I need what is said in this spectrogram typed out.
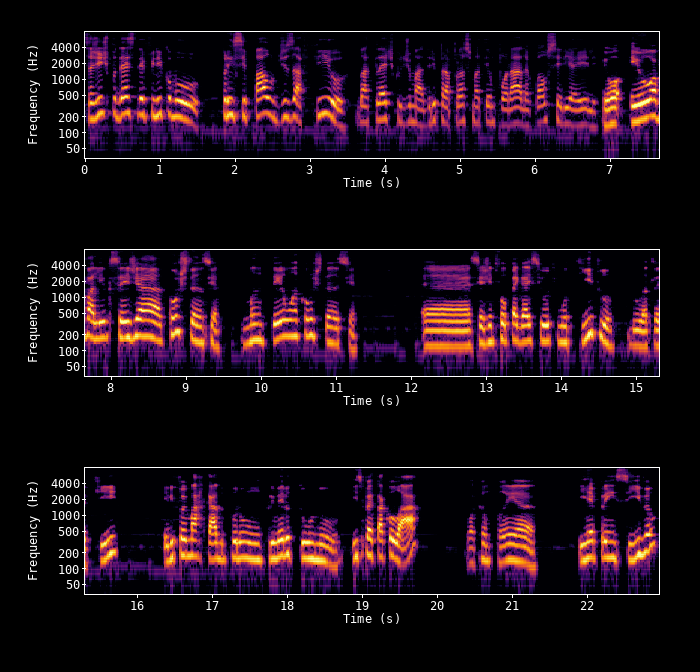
Se a gente pudesse definir como principal desafio do Atlético de Madrid para a próxima temporada, qual seria ele? Eu, eu avalio que seja constância, manter uma constância. É, se a gente for pegar esse último título do Atleti, ele foi marcado por um primeiro turno espetacular, uma campanha irrepreensível,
